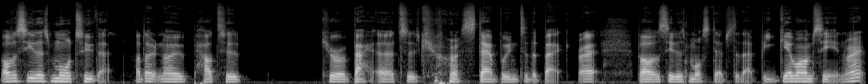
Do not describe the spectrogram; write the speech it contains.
Obviously, there's more to that. I don't know how to cure a back uh, to cure a stab wound to the back, right? But obviously, there's more steps to that. But you get what I'm saying, right?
